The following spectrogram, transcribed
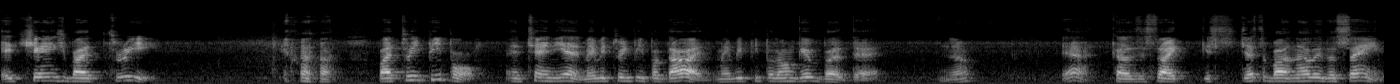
it changed by three. by three people in 10 years. Maybe three people died. Maybe people don't give birth there. You know? Yeah, because it's like, it's just about nearly the same.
